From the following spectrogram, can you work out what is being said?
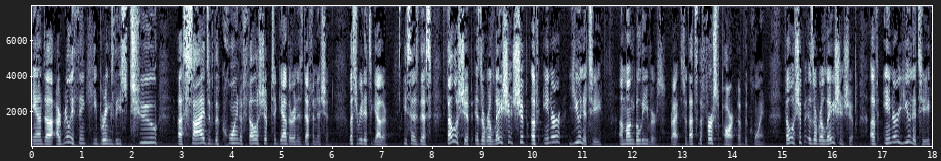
and uh, I really think he brings these two uh, sides of the coin of fellowship together in his definition. Let's read it together. He says this Fellowship is a relationship of inner unity among believers, right? So that's the first part of the coin. Fellowship is a relationship of inner unity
